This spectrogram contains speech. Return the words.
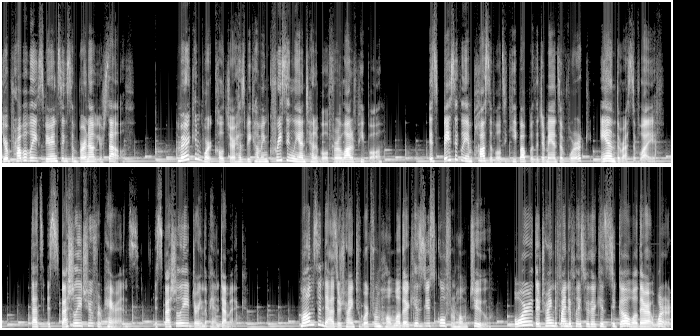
You're probably experiencing some burnout yourself. American work culture has become increasingly untenable for a lot of people. It's basically impossible to keep up with the demands of work and the rest of life. That's especially true for parents, especially during the pandemic. Moms and dads are trying to work from home while their kids do school from home too, or they're trying to find a place for their kids to go while they're at work.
